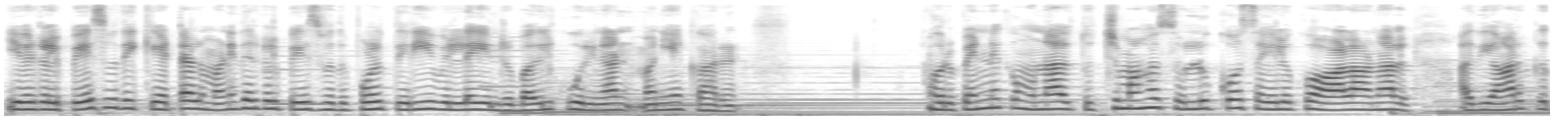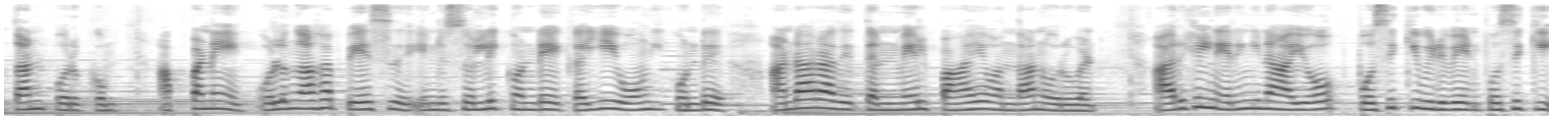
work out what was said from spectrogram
இவர்கள் பேசுவதை கேட்டால் மனிதர்கள் பேசுவது போல் தெரியவில்லை என்று பதில் கூறினான் மணியக்காரன். ஒரு பெண்ணுக்கு முன்னால் துச்சமாக சொல்லுக்கோ செயலுக்கோ ஆளானால் அது யாருக்குத்தான் பொறுக்கும். அப்பனே ஒழுங்காக பேசு என்று சொல்லிக்கொண்டே கையை ஓங்கிக் கொண்டு அண்டாராதை தன் மேல் பாய வந்தான் ஒருவன். அருகில் நெருங்கினாயோ பொசுக்கி விடுவேன் பொசுக்கி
